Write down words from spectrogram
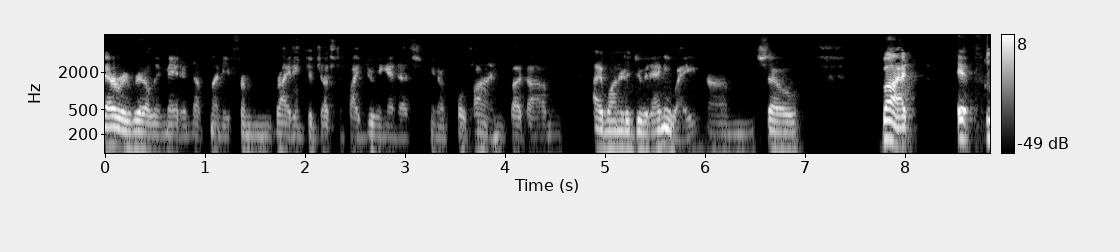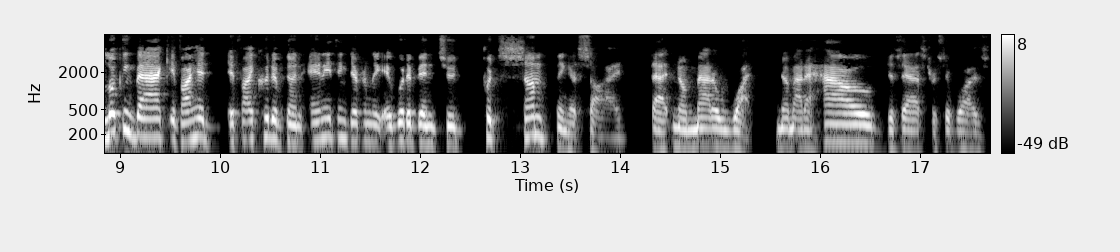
very rarely made enough money from writing to justify doing it as you know full time but um, i wanted to do it anyway um, so but if looking back, if I had, if I could have done anything differently, it would have been to put something aside that no matter what, no matter how disastrous it was,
